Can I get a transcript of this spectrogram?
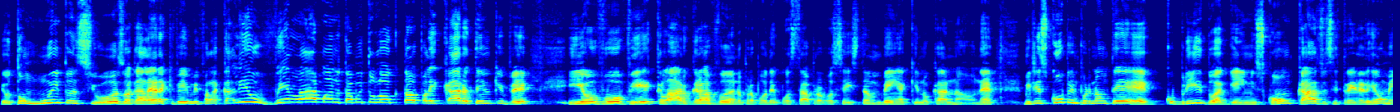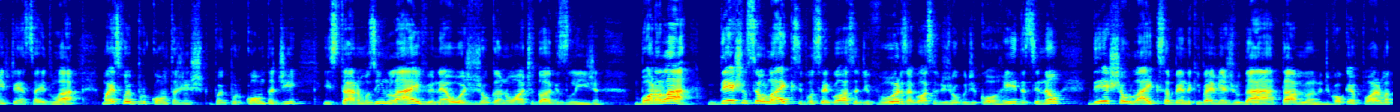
Eu tô muito ansioso, a galera que veio me falar, Kalil, vê lá, mano, tá muito louco tal. Eu falei, cara, eu tenho que ver e eu vou ver, claro, gravando para poder postar para vocês também aqui no canal, né? Me desculpem por não ter é, cobrido a Gamescom, caso esse trailer realmente tenha saído lá, mas foi por conta, a gente, foi por conta de estarmos em live, né, hoje jogando Watch Dogs Legion. Bora lá? Deixa o seu like se você gosta de Forza, gosta de jogo de corrida. Se não, deixa o like sabendo que vai me ajudar, tá, mano? De qualquer forma.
